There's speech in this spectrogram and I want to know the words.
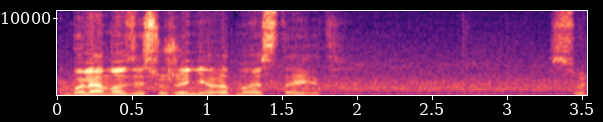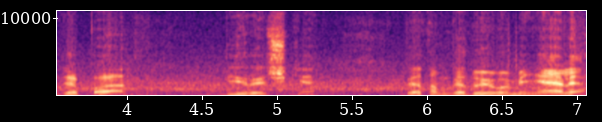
Тем более, оно здесь уже не родное стоит, судя по бирочке. В пятом году его меняли.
